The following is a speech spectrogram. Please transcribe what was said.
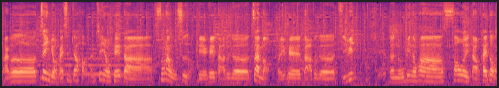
打个剑勇还是比较好，那剑勇可以打松兰武士，也可以打这个战矛，也可以打这个骑兵。那弩兵的话稍微打不太动，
